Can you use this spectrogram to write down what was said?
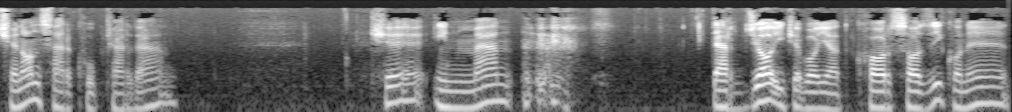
چنان سرکوب کردن که این من در جایی که باید کارسازی کنه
